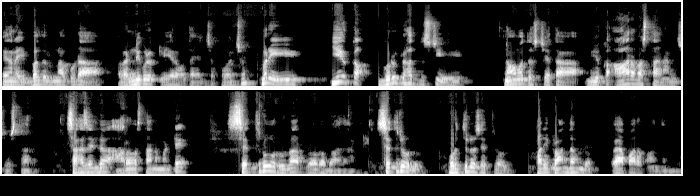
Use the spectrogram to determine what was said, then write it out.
ఏదైనా ఇబ్బందులు ఉన్నా కూడా అవన్నీ కూడా క్లియర్ అవుతాయని చెప్పవచ్చు. మరి ఈ యొక్క గురుగ్రహ దృష్టి నవమ దృష్టి చేత మీ యొక్క ఆరవ స్థానాన్ని చూస్తారు. సహజంగా ఆరవ స్థానం అంటే శత్రువు రుణ రోగ బాధ అండి. శత్రువులు వృత్తిలో శత్రువులు పని ప్రాంతంలో వ్యాపార ప్రాంతంలో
